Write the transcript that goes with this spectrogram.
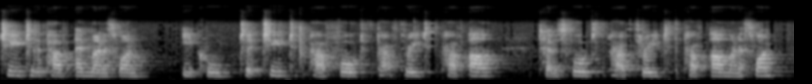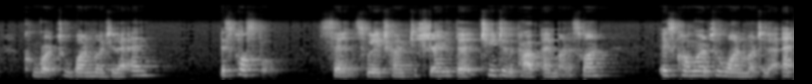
2 to the power of n minus 1 equal to 2 to the power of 4 to the power of 3 to the power of r times 4 to the power of 3 to the power of r minus 1 congruent to 1 modulo n is possible, since we are trying to show that 2 to the power of n minus 1 is congruent to 1 modulo n.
